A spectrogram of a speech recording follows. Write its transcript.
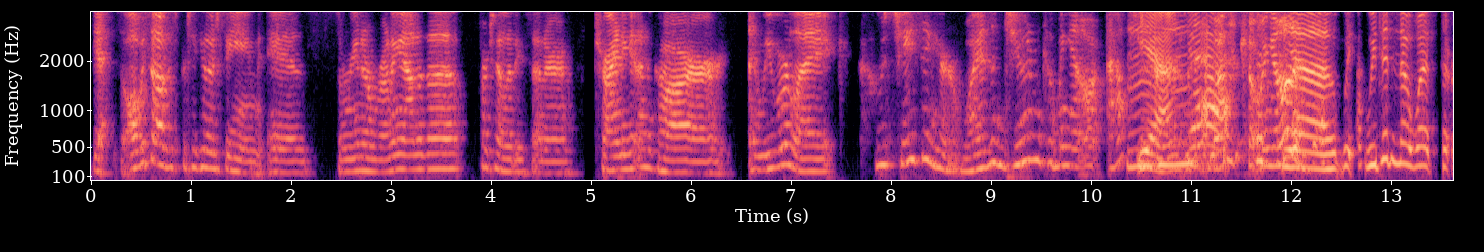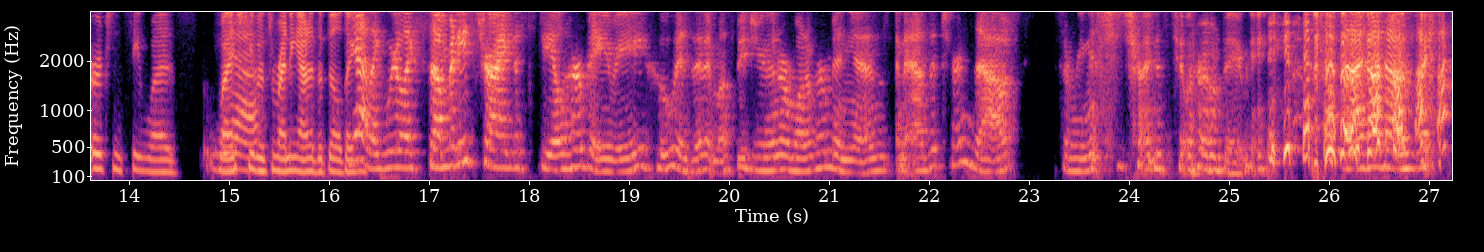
Yeah so all we saw of this particular scene is serena running out of the fertility center trying to get in a car and we were like who's chasing her? Why isn't June coming out after? Yeah. yeah. What's going on? Yeah. We, we didn't know what the urgency was, why yeah. she was running out of the building. Yeah. Like we are like, somebody's trying to steal her baby. Who is it? It must be June or one of her minions. And as it turns out, Serena's just trying to steal her own baby. I thought that was like a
